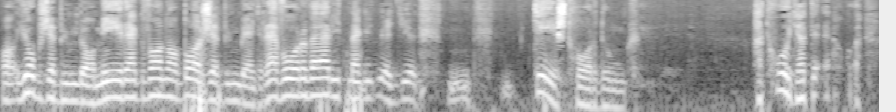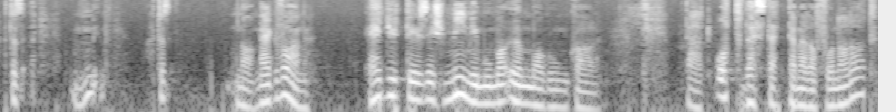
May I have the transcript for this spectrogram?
a jobb zsebünkbe a méreg van, a bal zsebünkbe egy revolver, itt meg egy kést hordunk. Hát hogy? Hát, hát, az, hát az, na, megvan? Együttérzés minimuma önmagunkkal. Tehát ott vesztettem el a fonalat,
